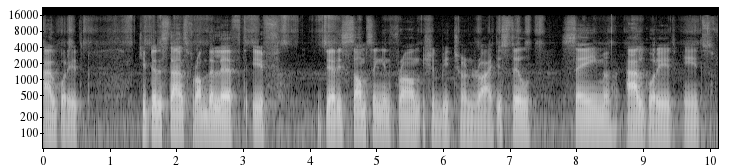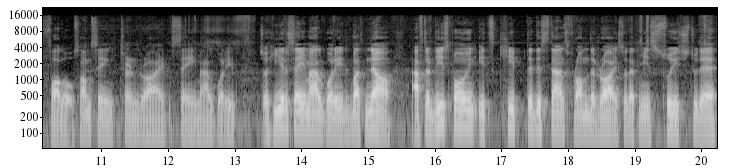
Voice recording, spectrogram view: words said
algorithm. Keep the distance from the left. If there is something in front it should be turned right. It's still same algorithm. It's follow. Something turn right same algorithm. So here same algorithm. But now after this point it's keep the distance from the right. So that means switch to the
